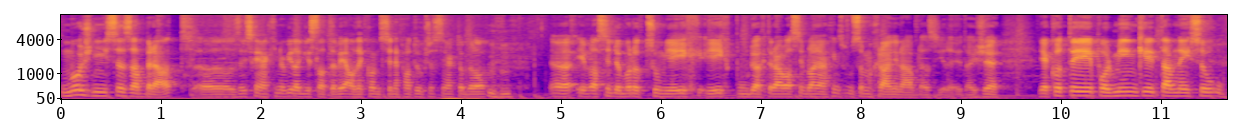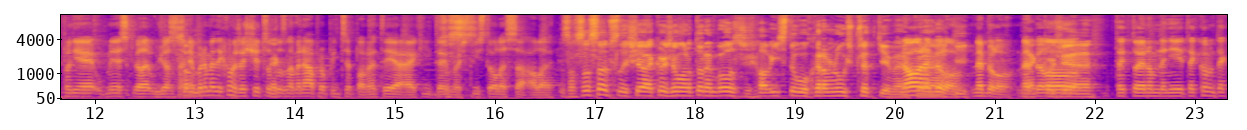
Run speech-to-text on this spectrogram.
umožní se zabrat uh, z hlediska nějaký nový legislativy, ale teď si nepamatuju přesně, jak to bylo, mm-hmm. uh, i vlastně domorodcům jejich, jejich půda, která vlastně byla nějakým způsobem chráněná v Brazílii. Takže jako ty podmínky tam nejsou úplně, úplně skvěle úžasné. Jsem... Nebudeme teď řešit, co jak... to znamená pro plínce planety a jaký to je množství z toho lesa, ale... Zase jsem slyšel, jako, že ono to nebylo žhavý s tou ochranou už předtím. No, jako nebylo, nějaký... nebylo, nebylo, jako, že... teď to jenom není, tak, tak,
